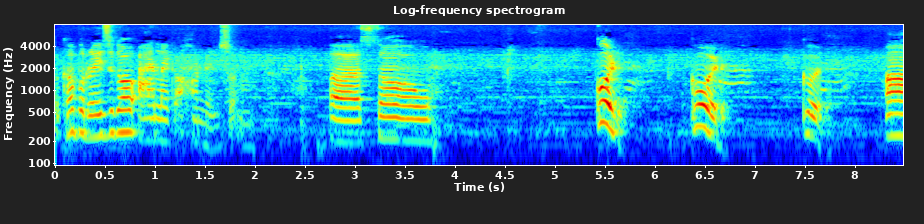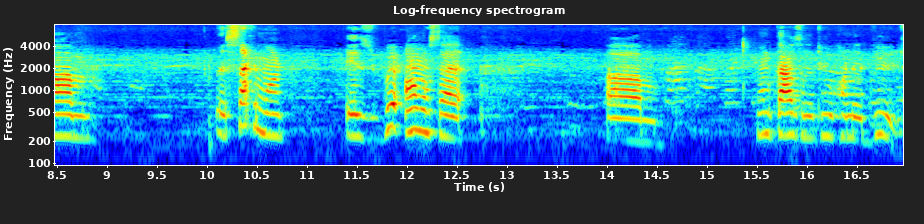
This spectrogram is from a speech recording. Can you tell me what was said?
a couple days ago I had like a hundred something. Uh, so good, good, good. Um, the second one is we're almost at um 1,200 views.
